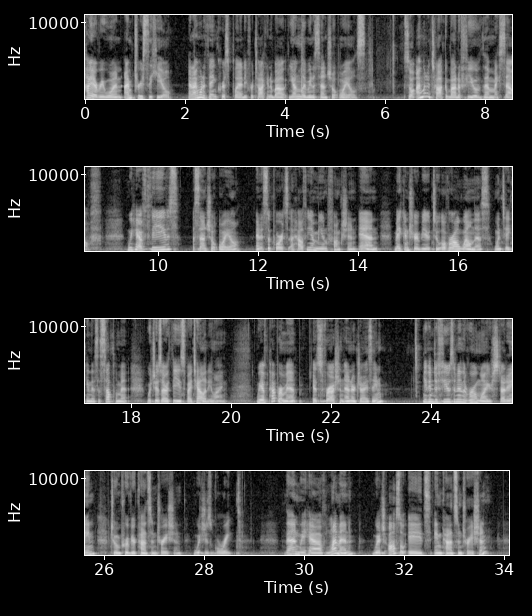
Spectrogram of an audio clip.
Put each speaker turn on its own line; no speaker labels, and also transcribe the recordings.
Hi, everyone. I'm Teresa Heal, and I want to thank Chris Platte for talking about Young Living essential oils. So, I'm going to talk about a few of them myself. We have Thieves Essential Oil, and it supports a healthy immune function and may contribute to overall wellness when taken as a supplement, which is our Thieves Vitality line. We have Peppermint, it's fresh and energizing. You can diffuse it in the room while you're studying to improve your concentration, which is great. Then we have lemon, which also aids in concentration,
